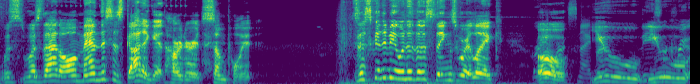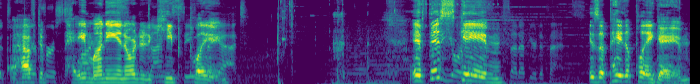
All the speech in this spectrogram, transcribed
Was was that all? Man, this has got to get harder at some point. Is this going to be one of those things where like oh, you you recruits will be have to pay money in order to keep see what they playing. If this game set up your defense. is a pay to play game,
